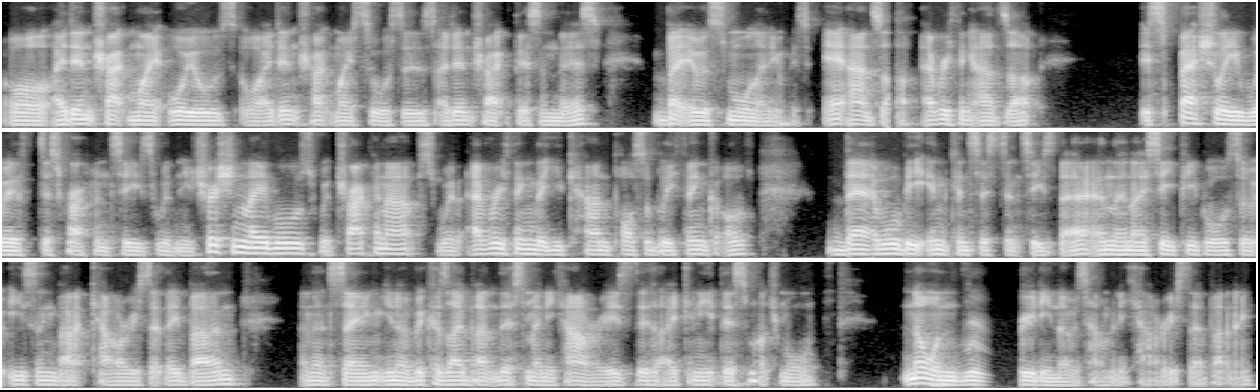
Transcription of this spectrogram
or I didn't track my oils, or I didn't track my sources, I didn't track this and this, but it was small anyways. It adds up. Everything adds up, especially with discrepancies with nutrition labels, with tracking apps, with everything that you can possibly think of. There will be inconsistencies there. And then I see people also easing back calories that they burn and then saying, you know, because I burnt this many calories, I can eat this much more. No one really knows how many calories they're burning.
